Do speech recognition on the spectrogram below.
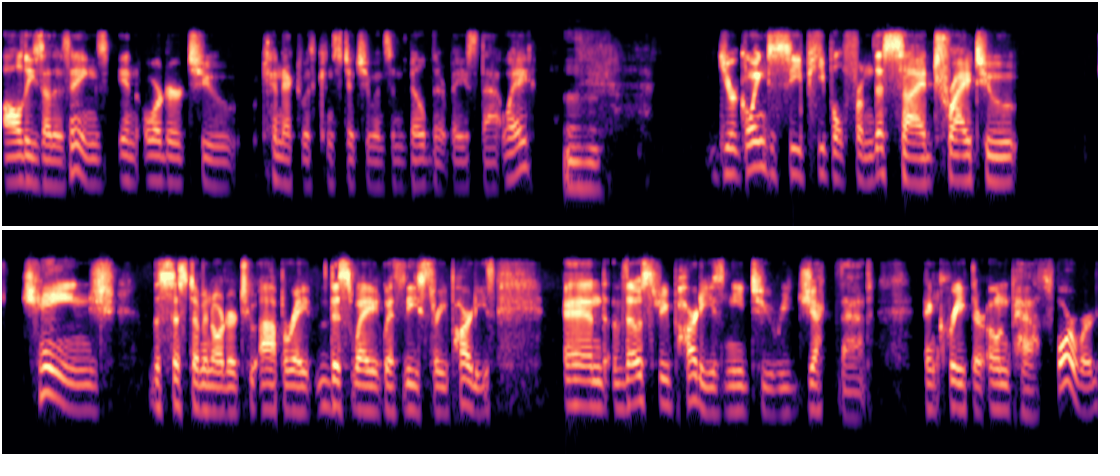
all these other things, in order to connect with constituents and build their base that way, Mm-hmm. you're going to see people from this side try to change the system in order to operate this way with these three parties. And those three parties need to reject that and create their own path forward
